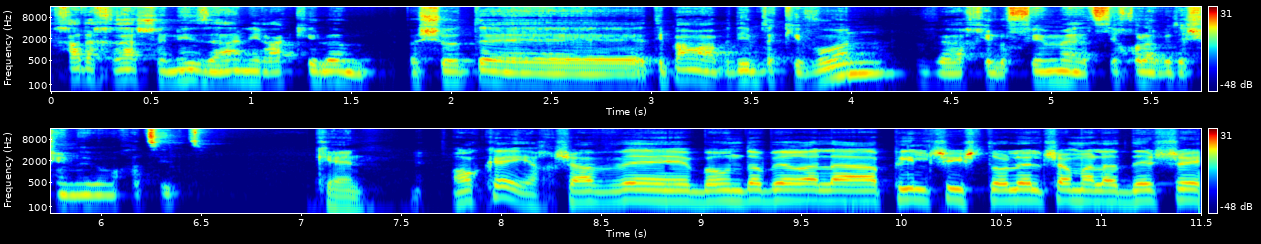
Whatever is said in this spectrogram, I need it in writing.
אחד אחרי השני זה היה נראה כאילו הם פשוט אה, טיפה מאבדים את הכיוון והחילופים הצליחו להביא את השינוי במחצית. כן אוקיי עכשיו בואו נדבר על הפיל שהשתולל שם על הדשא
